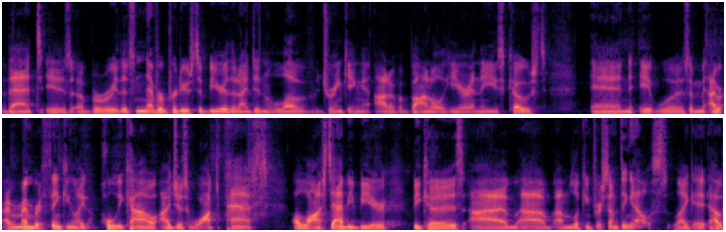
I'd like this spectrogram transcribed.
that is a brewery that's never produced a beer that I didn't love drinking out of a bottle here in the East Coast. And it was, I, I remember thinking, like, holy cow, I just walked past a Lost Abbey beer because I'm, uh, I'm looking for something else. Like, it, how,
